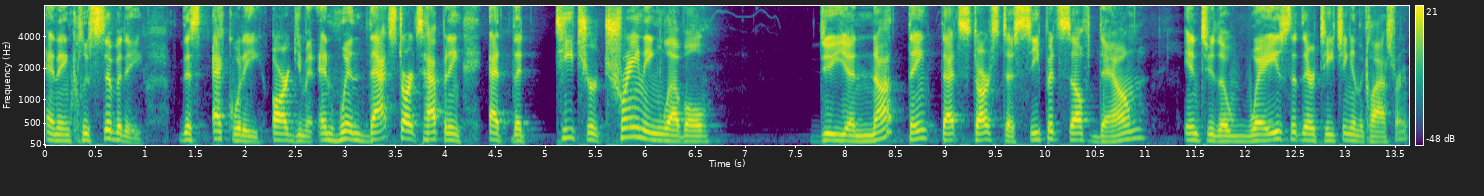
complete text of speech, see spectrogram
and inclusivity this equity argument and when that starts happening at the teacher training level do you not think that starts to seep itself down into the ways that they're teaching in the classroom?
